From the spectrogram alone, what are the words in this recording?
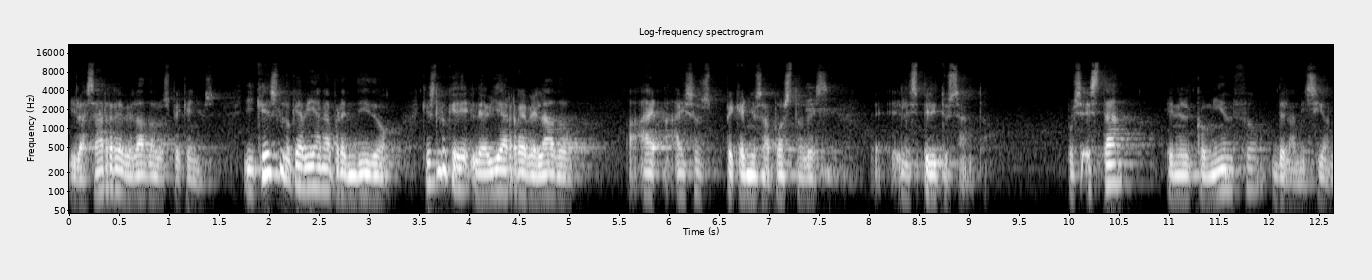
y las has revelado a los pequeños. ¿Y qué es lo que habían aprendido? ¿Qué es lo que le había revelado a, esos pequeños apóstoles el Espíritu Santo? Pues está en el comienzo de la misión,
